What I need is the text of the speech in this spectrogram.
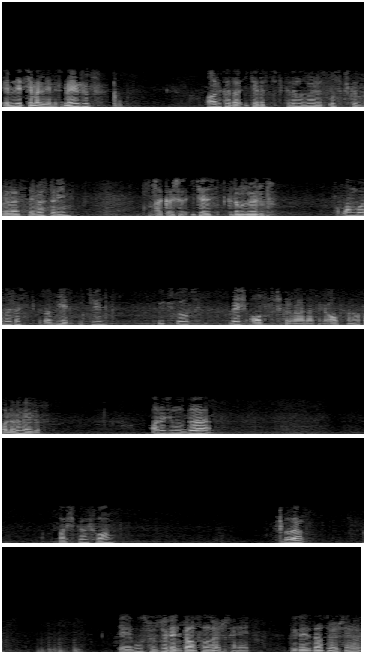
Emniyet kemerlerimiz mevcut. Arkada içeride speaker'ımız mevcut. O speaker'ı ben size göstereyim. Arkadaşlar içeride speaker'ımız mevcut. Toplam bu arada kaç speaker var? 1, 2, 3, 4, 5, 6 speaker var arkadaşlar. 6 tane hoparlörü mevcut. Aracımızda başka şu an Burada da e, bu sürücü rezidansınız mevcut. Yani bir rezidans mevcut. Yani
